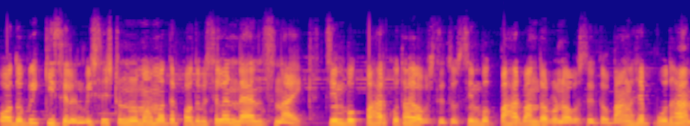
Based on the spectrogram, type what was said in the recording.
পদবী কি ছিলেন? বিশিষ্ট নূর মোহাম্মদের পদবী ছিলেন ন্যান্স নাইক। চিম্বুক পাহাড় কোথায় অবস্থিত? চিম্বুক পাহাড় বান্দরবনে অবস্থিত। বাংলাদেশের প্রধান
